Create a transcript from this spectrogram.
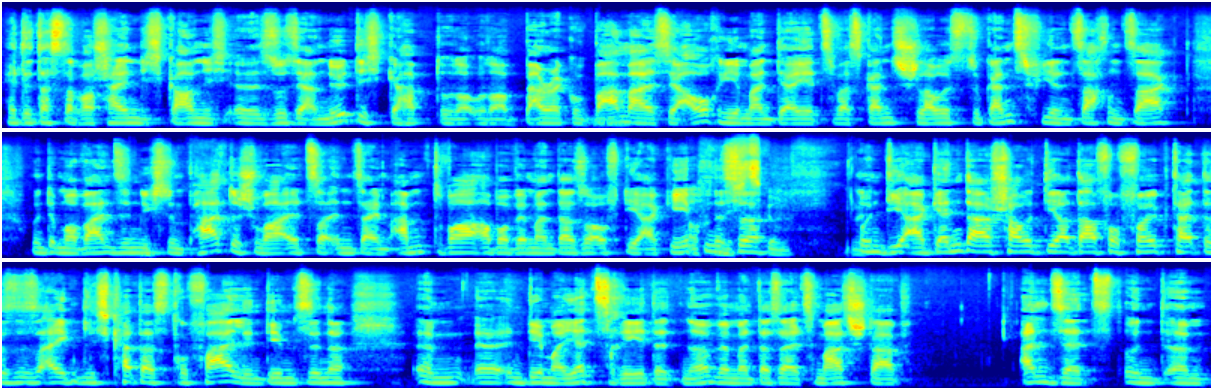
hätte das da wahrscheinlich gar nicht äh, so sehr nötig gehabt. Oder, oder Barack Obama ist ja auch jemand, der jetzt was ganz Schlaues zu ganz vielen Sachen sagt und immer wahnsinnig sympathisch war, als er in seinem Amt war. Aber wenn man da so auf die Ergebnisse Und die Agenda schaut, die er da verfolgt hat, das ist eigentlich katastrophal in dem Sinne, ähm, äh, in dem er jetzt redet, ne? wenn man das als Maßstab ansetzt und ähm,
